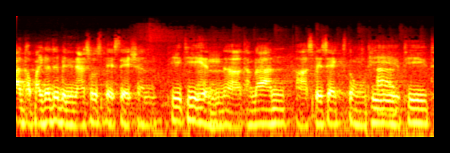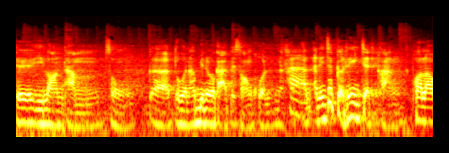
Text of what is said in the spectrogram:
อันต่อไปก็จะเป็น International Space Station ที่ที่ที่เห็นเอ่อทางด้านอ่า SpaceX ตรงที่ค่ะที่ที่อีลอนทำส่งเอ่อตัวนักบินอวกาศไป 2 คนนะครับค่ะอันอันนี้จะเกิดขึ้นอีก 7 ครั้ง พอเรา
